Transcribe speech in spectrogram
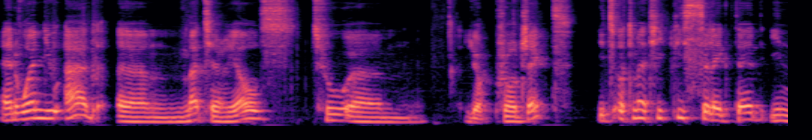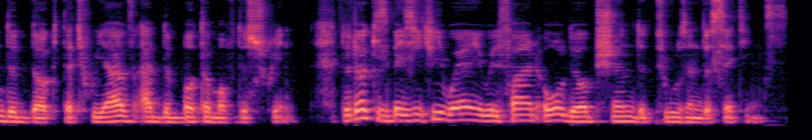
And when you add um, materials to um, your project, it's automatically selected in the dock that we have at the bottom of the screen. The dock is basically where you will find all the options, the tools and the settings.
